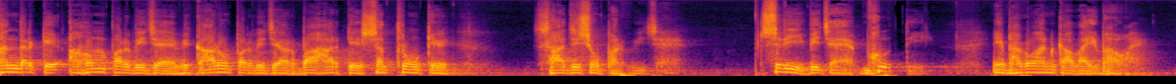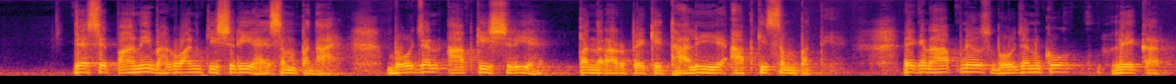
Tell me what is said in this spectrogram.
अंदर के अहम पर विजय, विकारों पर विजय और बाहर के शत्रुओं के साजिशों पर विजय। श्री विजय भूति, ये भगवान का वैभव है। जैसे पानी भगवान की श्री है, संपदा है। भोजन आपकी श्री है, पंद्रह रुपए की थाली, ये आपकी संपत्ति है। लेकिन आपने उस भोजन को लेकर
